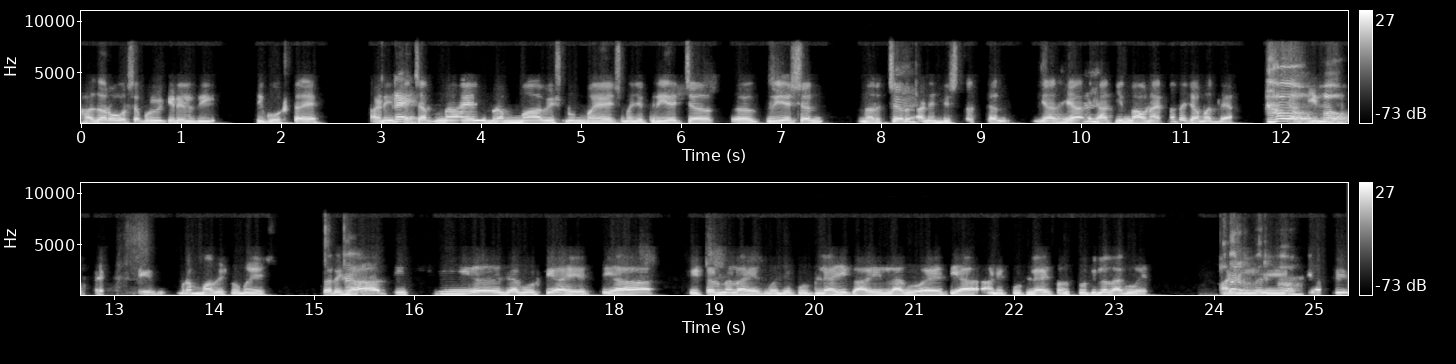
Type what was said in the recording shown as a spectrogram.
हजारो वर्षापूर्वी केलेली ती ती गोष्ट आहे. आणि त्याच्यातनं आहे ब्रह्मा विष्णू महेश म्हणजे creature creation nurture and destruction या ह्या तीन भावना आहेत ना त्याच्यामधल्या. हो, हो. ब्रह्मा विष्णू महेश. तर ह्या तिन्ही ज्या गोष्टी आहेत ह्या इटर्नल आहेत म्हणजे कुठल्याही काळी लागू आहेत या आणि कुठल्याही संस्कृतीला लागू आहेत. आणि हो. आपली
